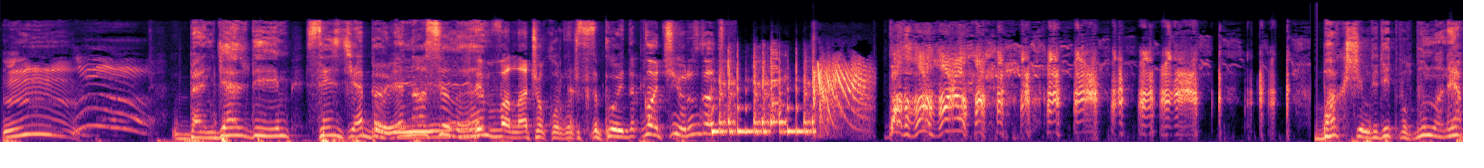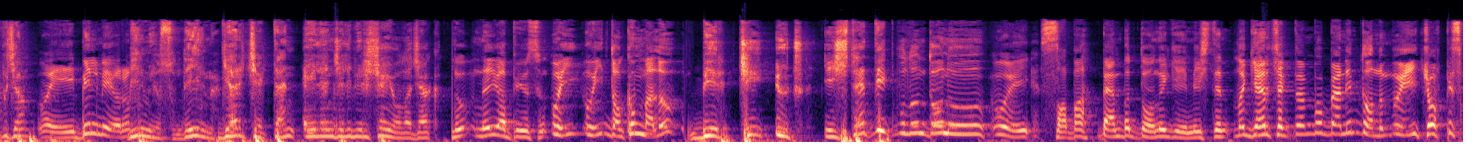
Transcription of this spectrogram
Hmm. Ben geldim. Sizce böyle nasılım? Vallahi çok korkunç. Spoiler. Kaçıyoruz kaç. Bak şimdi Deadpool bununla ne yapacağım? Oy, bilmiyorum. Bilmiyorsun değil mi? Gerçekten eğlenceli bir şey olacak. Lu ne yapıyorsun? Oy oy dokunma Lu. 1 2 3 İşte Deadpool'un donu. Oy sabah ben bu donu giymiştim. Lu gerçekten bu benim donum. Oy çok pis.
